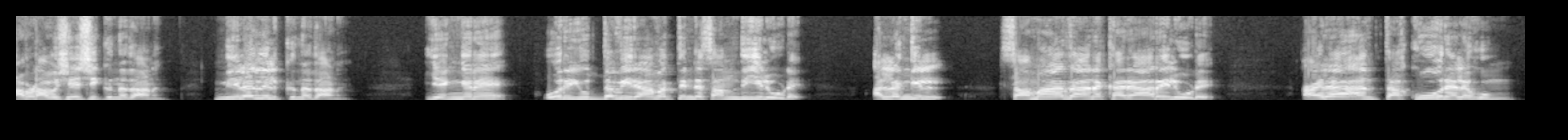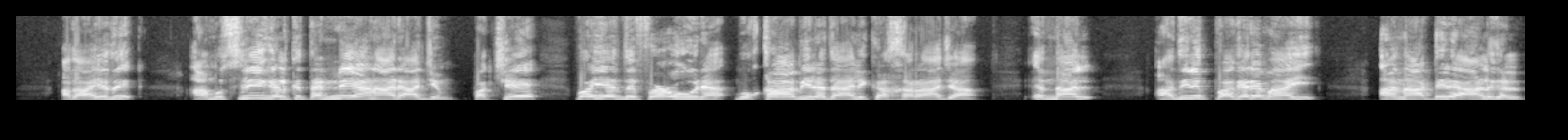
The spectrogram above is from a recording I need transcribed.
അവിടെ അവശേഷിക്കുന്നതാണ് നിലനിൽക്കുന്നതാണ്. എങ്ങനെ ഒരു യുദ്ധവിരാമത്തിന്റെ സന്ധിയിലൂടെ അല്ലെങ്കിൽ സമാധാന കരാറിലൂടെ അല അൻ തക്കൂനലഹും അതായത് അമുസ്ലിങ്ങൾക്ക് തന്നെയാണ് ആ രാജ്യം. പക്ഷേ വയദ് ഫഊന മുഖാബില ദാലിക ഖറാജ. എന്നാൽ അതിന് പകരമായി ആ നാട്ടിലെ ആളുകൾ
